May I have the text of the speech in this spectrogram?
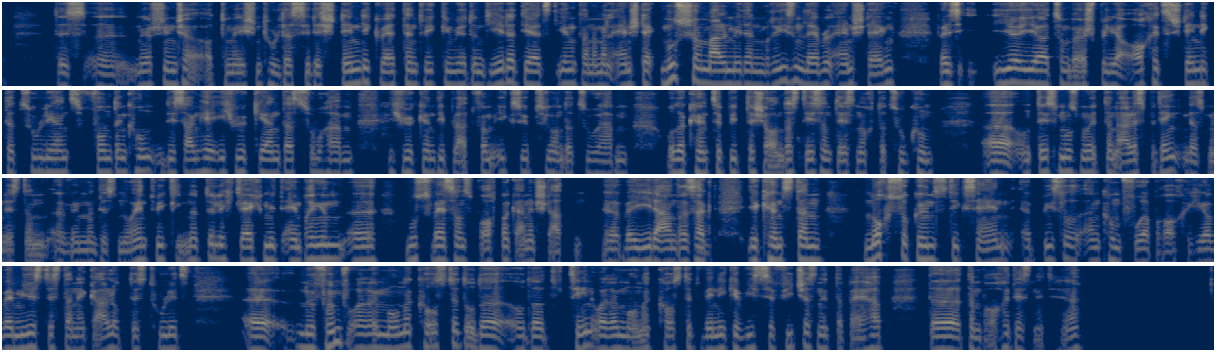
das äh, Merch Ninja Automation Tool, dass sie das ständig weiterentwickeln wird und jeder, der jetzt irgendwann einmal einsteigt, muss schon mal mit einem Riesenlevel einsteigen, weil ihr ja zum Beispiel ja auch jetzt ständig dazu lernt von den Kunden, die sagen, hey, ich würde gern das so haben, ich würde gern die Plattform XY dazu haben oder könnt ihr bitte schauen, dass das und das noch dazu kommt. Äh, und das muss man halt dann alles bedenken, dass man das dann, äh, wenn man das neu entwickelt, natürlich gleich mit einbringen äh, muss, weil sonst braucht man gar nicht starten. Ja, weil jeder andere sagt, ihr könnt dann noch so günstig sein, ein bisschen an Komfort brauche ich. Ja, weil mir ist es dann egal, ob das Tool jetzt äh, nur 5 Euro im Monat kostet oder, oder 10 Euro im Monat kostet, wenn ich gewisse Features nicht dabei habe, da, dann brauche ich das nicht. Ja?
